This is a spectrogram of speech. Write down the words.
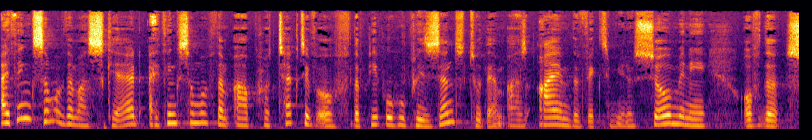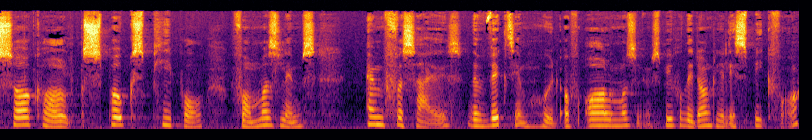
I think some of them are scared. I think some of them are protective of the people who present to them as I am the victim. You know, so many of the so called spokespeople for Muslims emphasize the victimhood of all Muslims, people they don't really speak for,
